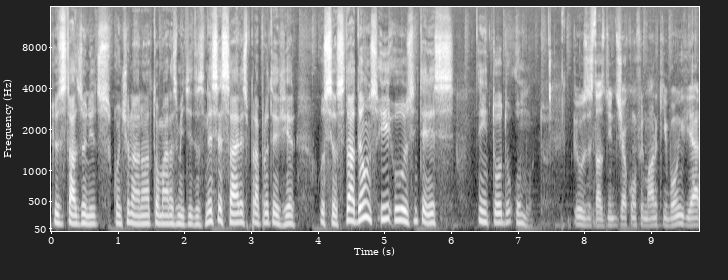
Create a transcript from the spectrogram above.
que os Estados Unidos continuarão a tomar as medidas necessárias para proteger os seus cidadãos e os interesses em todo o mundo. E os Estados Unidos já confirmaram que vão enviar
